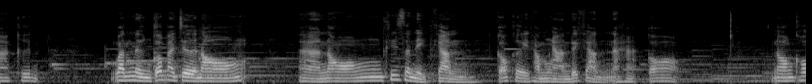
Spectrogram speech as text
มากขึ้น วันหนึ่งก็มาเจอน้องอาน้องที่สนิทกัน ก็เคยทำงานด้วยกันนะฮะก็น้องเขา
